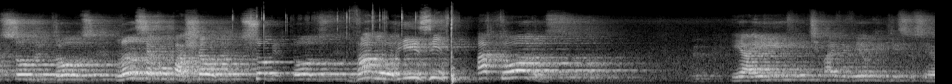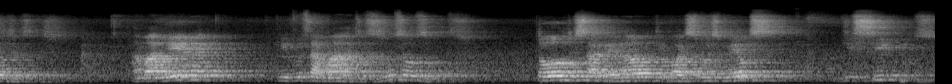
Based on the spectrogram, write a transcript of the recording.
sobre todos, lance a compaixão sobre todos, valorize a todos. E aí a gente vai viver o que disse o Senhor Jesus: a maneira que vos amardes uns aos outros, todos saberão que vós sois meus discípulos.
